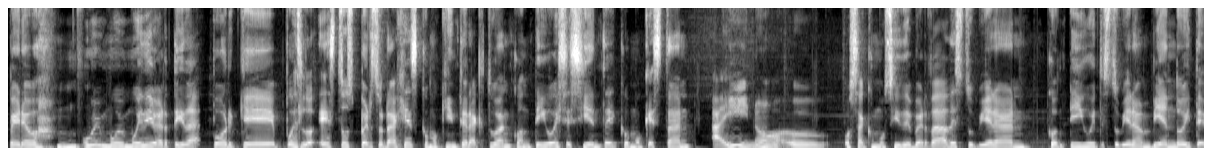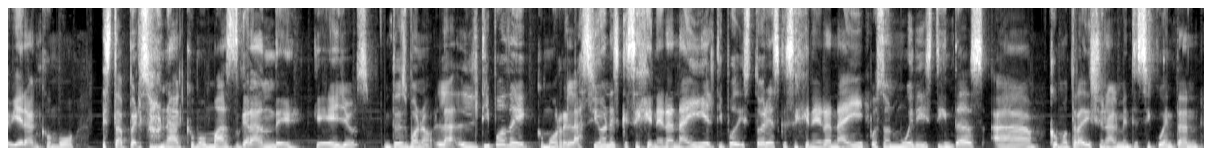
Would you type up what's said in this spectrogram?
pero muy, muy, muy divertida porque pues estos personajes como que interactúan contigo y se siente como que están ahí, ¿no? O, o sea, como si de verdad estuvieran contigo y te estuvieran viendo y te vieran como esta persona como más grande que ellos. Entonces, bueno, el tipo de como relaciones que se generan ahí, el tipo de historias que se generan ahí, pues son muy distintas a como tradicionalmente se cuentan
